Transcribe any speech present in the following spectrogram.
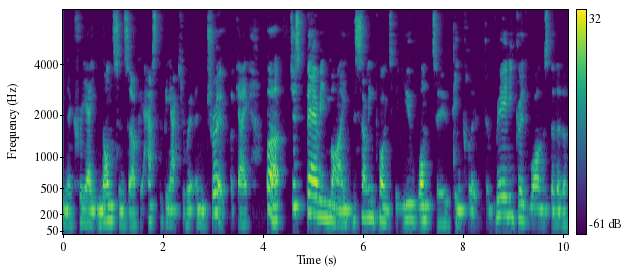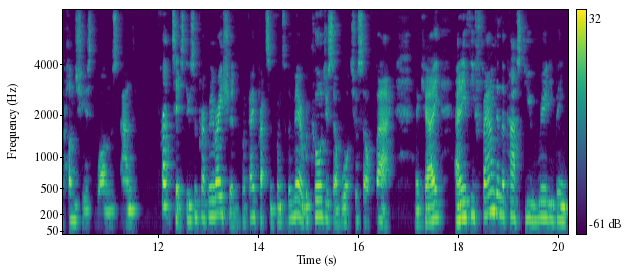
you know create nonsense up it has to be accurate and true okay but just bear in mind the selling points that you want to include the really good ones that are the punchiest ones and practice do some preparation okay? Practice in front of the mirror record yourself watch yourself back okay and if you found in the past you've really been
